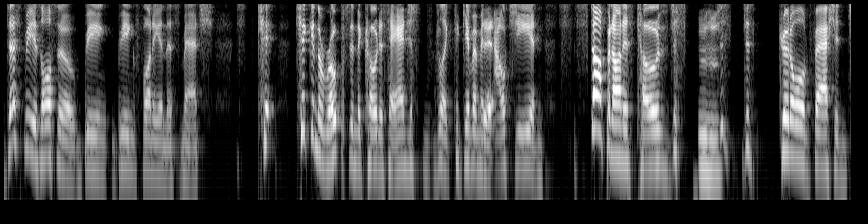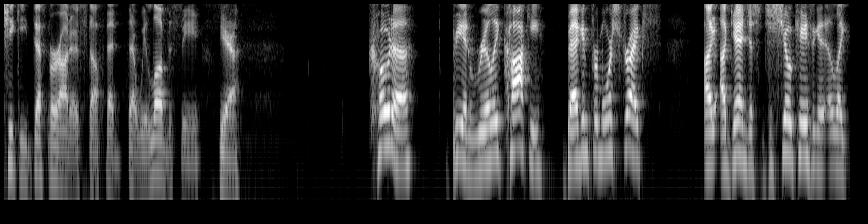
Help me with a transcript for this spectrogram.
Despy is also being being funny in this match, just kick, kicking the ropes in Dakota's hand, just like to give him an Yeah. ouchie and s- stomping on his toes. Just Mm-hmm. just just good old fashioned cheeky desperado stuff that that we love to see. Yeah. Kota being really cocky, begging for more strikes. I, again, just just showcasing it like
